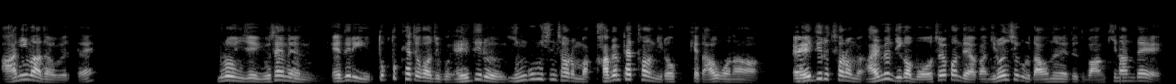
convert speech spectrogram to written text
아니마 잡을 때 물론 이제 요새는 애들이 똑똑해져가지고 엘디르 인공신처럼 막 가변 패턴 이렇게 나오거나 엘디르처럼 알면 네가 뭐 어쩔 건데 약간 이런 식으로 나오는 애들도 많긴 한데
